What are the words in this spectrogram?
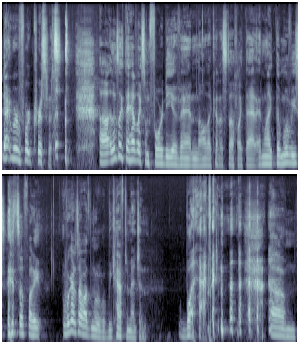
Nightmare Before Christmas. uh, it looks like they have like some 4D event and all that kind of stuff like that. And like the movies, it's so funny. We're gonna talk about the movie, but we have to mention what happened. um,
